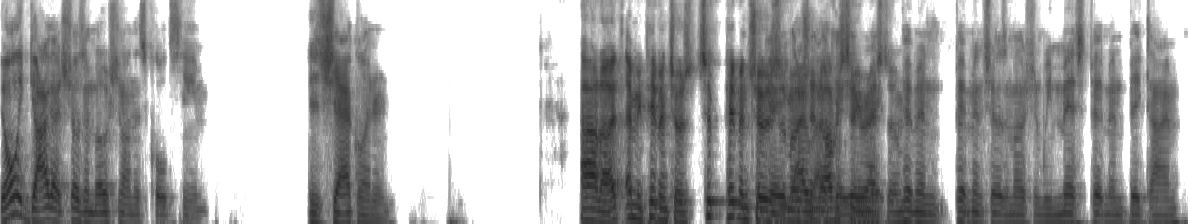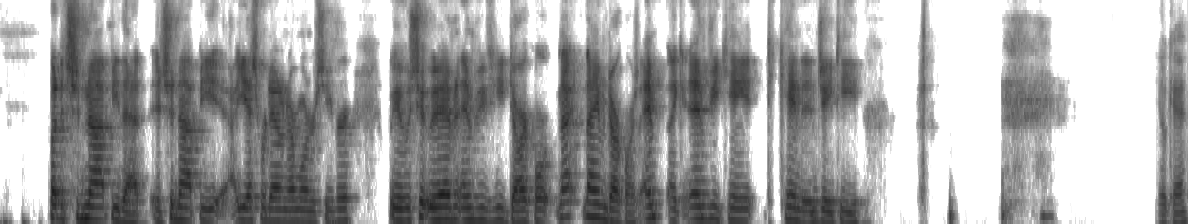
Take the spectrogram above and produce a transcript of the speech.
the only guy that shows emotion on this Colts team is Shaq Leonard. I don't know. I, I mean, Pittman shows Pittman shows Okay, I- emotion. okay, Obviously, we right. missed him, Pittman Pittman shows emotion. We missed Pittman big time. But it should not be that. It should not be. Yes, we're down on our one receiver. We should. We have an MVP dark horse, not not even dark horse, M, like MVP candidate in JT. You okay?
